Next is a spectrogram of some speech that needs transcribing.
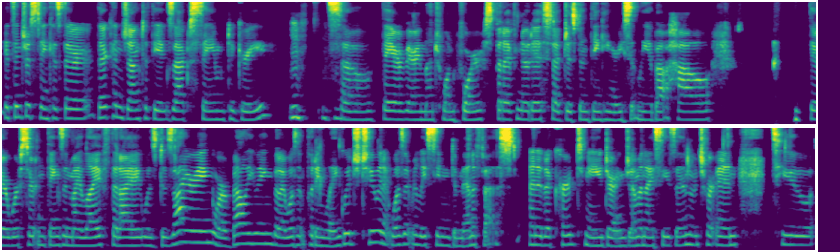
it's interesting because they're they're conjunct at the exact same degree. Mm-hmm. So they are very much one force. But I've noticed I've just been thinking recently about how there were certain things in my life that I was desiring or valuing, but I wasn't putting language to, and it wasn't really seeming to manifest. And it occurred to me during Gemini season, which we're in, to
